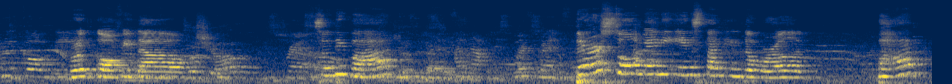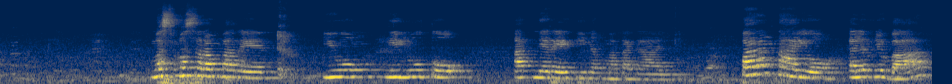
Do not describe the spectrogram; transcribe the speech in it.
brewed coffee. Brewed coffee daw. So, di ba? There are so many instant in the world. But, mas masarap pa rin yung niluto at niready ng matagal. Parang tayo, alam nyo ba,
